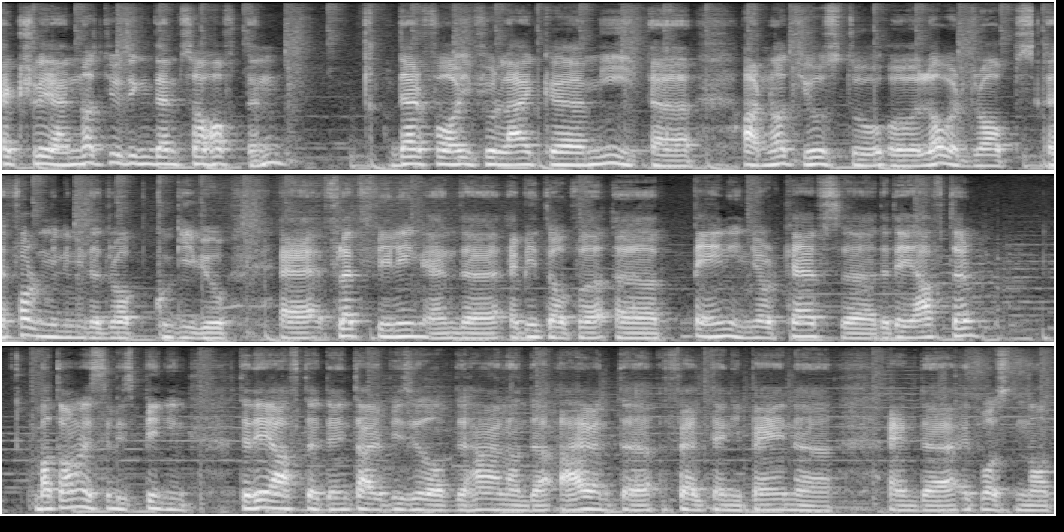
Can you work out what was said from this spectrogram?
Actually, I'm not using them so often. Therefore, if you like uh, me uh, are not used to uh, lower drops, a 4mm drop could give you a flat feeling and uh, a bit of uh, uh, pain in your calves the day after. But honestly speaking, the day after the entire visit of the Highland, I haven't felt any pain and it was not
